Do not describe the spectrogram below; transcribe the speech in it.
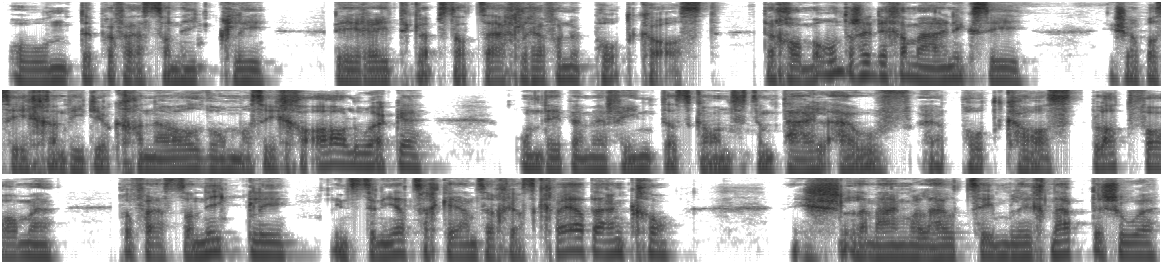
und der Professor Nickli der redet, glaube ich, tatsächlich auch von einem Podcast. Da kann man unterschiedlicher Meinung sein, ist aber sicher ein Videokanal, wo man sich anschauen kann. Und eben, man findet das Ganze zum Teil auch auf äh, Podcast-Plattformen. Professor Nickli inszeniert sich gerne so als Querdenker, ist manchmal auch ziemlich neben den Schuhen,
